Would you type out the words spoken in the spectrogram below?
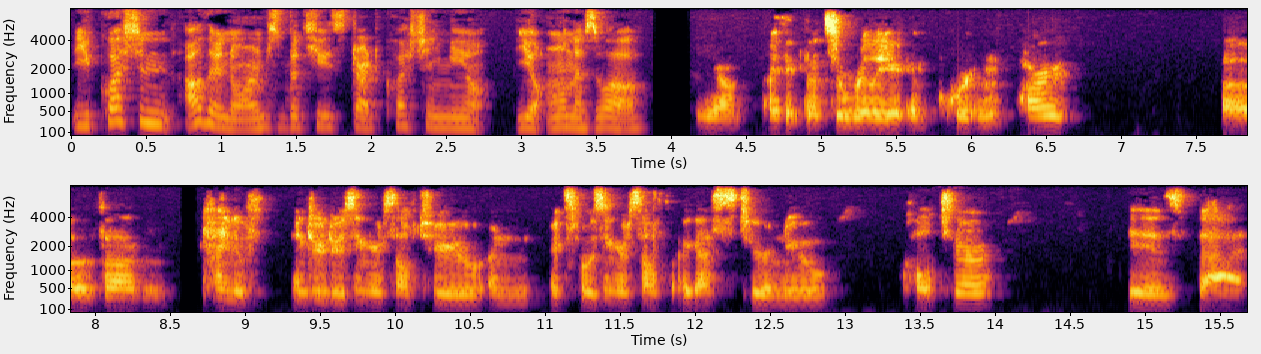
You question other norms, but you start questioning your, your own as well. Yeah, I think that's a really important part of um, kind of introducing yourself to and exposing yourself, I guess, to a new culture is that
